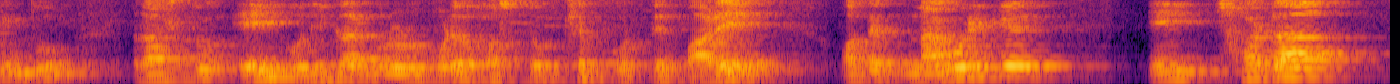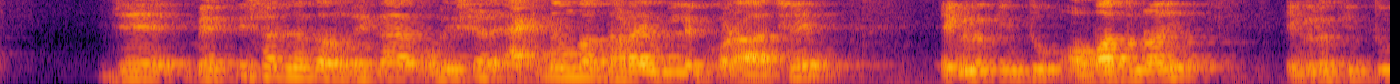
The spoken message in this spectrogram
কিন্তু রাষ্ট্র এই অধিকারগুলোর উপরে হস্তক্ষেপ করতে পারে। অতএব নাগরিকের এই ছটা যে ব্যক্তি স্বাধীনতার অধিকার, উনিশের এক নম্বর ধারায় উল্লেখ করা আছে, এগুলো কিন্তু অবাধ নয়, এগুলো কিন্তু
